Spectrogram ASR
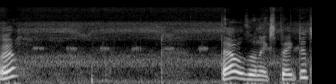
Well, that was unexpected.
